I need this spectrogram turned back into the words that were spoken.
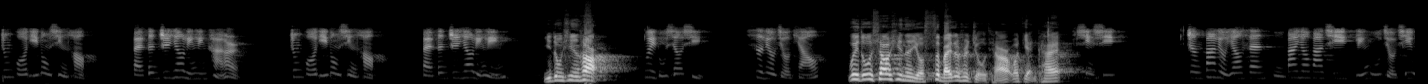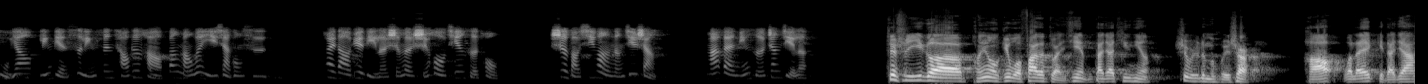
中国移动信号百分之幺零零卡二，中国移动信号百分之幺零零。移动信号。未读消息四六九条。未读消息呢有四百六十九条，我点开。信息正八六幺三五八幺八七零五九七五幺零点四零分，曹哥好，帮忙问一下公司，快到月底了，什么时候签合同？社保希望能接上，麻烦您和张姐了。这是一个朋友给我发的短信，大家听听是不是这么回事儿？好，我来给大家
